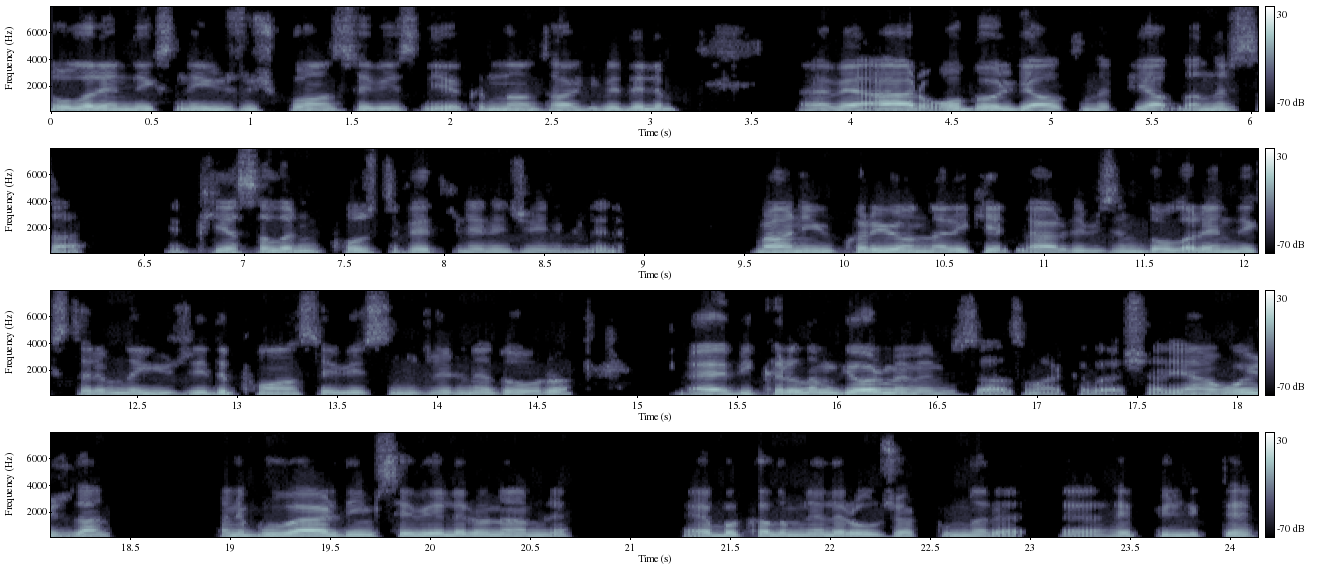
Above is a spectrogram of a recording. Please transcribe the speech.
dolar endeksinde 103 puan seviyesini yakından takip edelim. E, ve eğer o bölge altında fiyatlanırsa e, piyasaların pozitif etkileneceğini bilelim. Yani yukarı yönlü hareketlerde bizim dolar endeks tarafında 107 puan seviyesinin üzerine doğru e, bir kırılım görmememiz lazım arkadaşlar. Yani o yüzden hani bu verdiğim seviyeler önemli. Bakalım neler olacak bunları hep birlikte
